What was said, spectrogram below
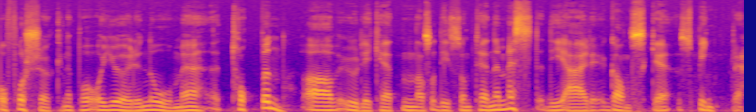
Og forsøkene på å gjøre noe med toppen av ulikheten, altså de som tjener mest, de er ganske spinkle.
